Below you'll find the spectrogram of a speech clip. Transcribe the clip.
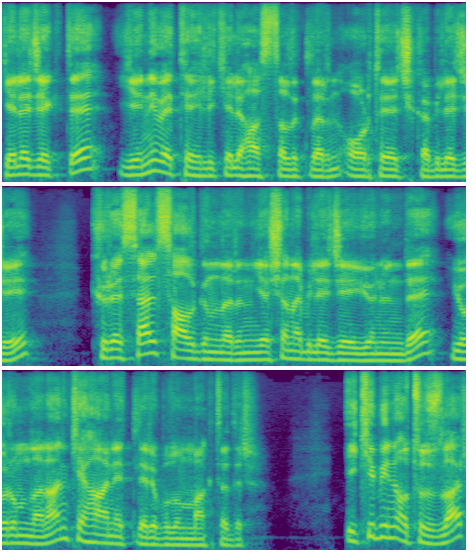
Gelecekte yeni ve tehlikeli hastalıkların ortaya çıkabileceği, küresel salgınların yaşanabileceği yönünde yorumlanan kehanetleri bulunmaktadır. 2030'lar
